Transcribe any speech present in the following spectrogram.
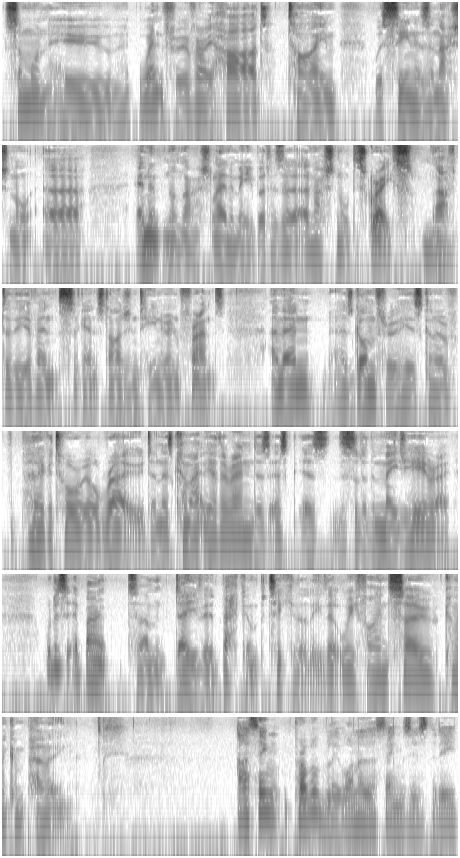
someone who went through a very hard time, was seen as a national. Uh, en- not national enemy, but as a, a national disgrace mm. after the events against Argentina and France, and then has gone through his kind of purgatorial road and has come out the other end as as, as the sort of the major hero. What is it about um, David Beckham particularly that we find so kind of compelling? I think probably one of the things is that he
